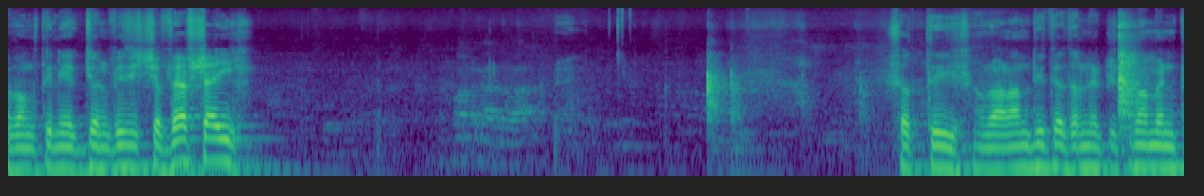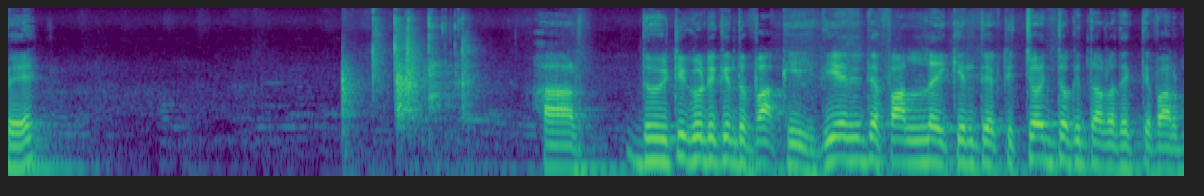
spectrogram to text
এবং তিনি একজন বিশিষ্ট ব্যবসায়ী। সত্যি আমরা আনন্দিত ধরনের একটি টুর্নামেন্ট পেয়ে। আর দুইটি গুটি কিন্তু বাকি। দিয়ে দিতে পারলেই কিন্তু একটি চোদ্দ কিন্তু আমরা দেখতে পারব।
